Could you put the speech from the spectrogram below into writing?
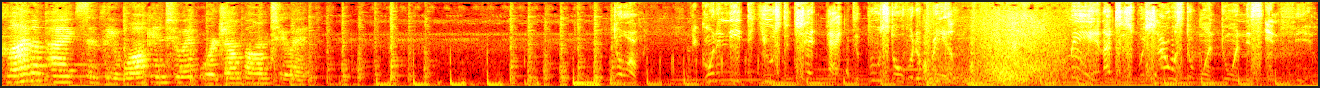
climb a pipe, simply walk into it or jump onto it. Darwin, you're gonna need to use the jetpack to boost over the rail. Man, I just wish I was the one doing this infield.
